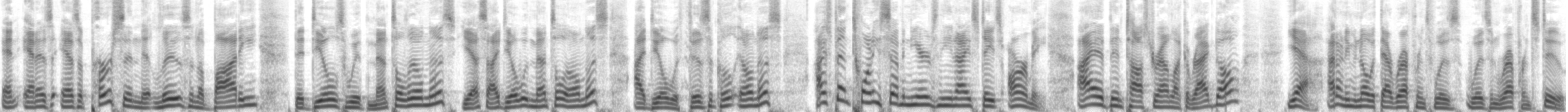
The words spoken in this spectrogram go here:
And, and as, as a person that lives in a body that deals with mental illness, yes, I deal with mental illness, I deal with physical illness. I spent 27 years in the United States Army. I have been tossed around like a rag doll. Yeah, I don't even know what that reference was was in reference to,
